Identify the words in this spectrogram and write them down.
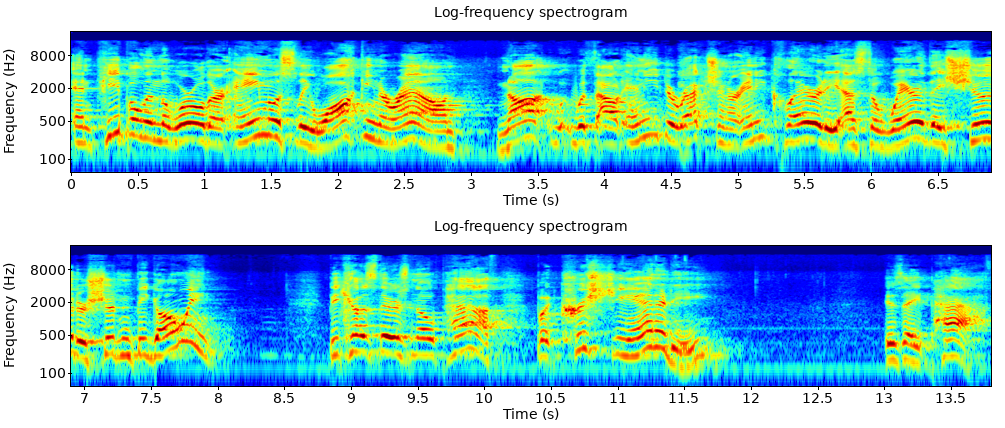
And people in the world are aimlessly walking around not without any direction or any clarity as to where they should or shouldn't be going because there's no path. But Christianity is a path.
